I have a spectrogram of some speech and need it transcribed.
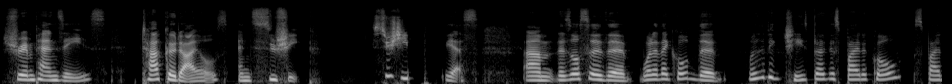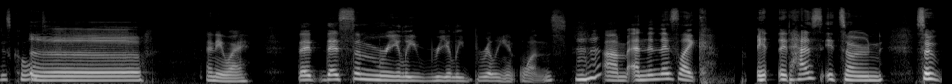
shrimpanzees, tacodiles, and sushi. Sushi. Yes. Um, there's also the what are they called? The what are the big cheeseburger spider called? Spiders called? Uh, Anyway, there, there's some really, really brilliant ones. Mhm. Um, and then there's like, it, it has its own. So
